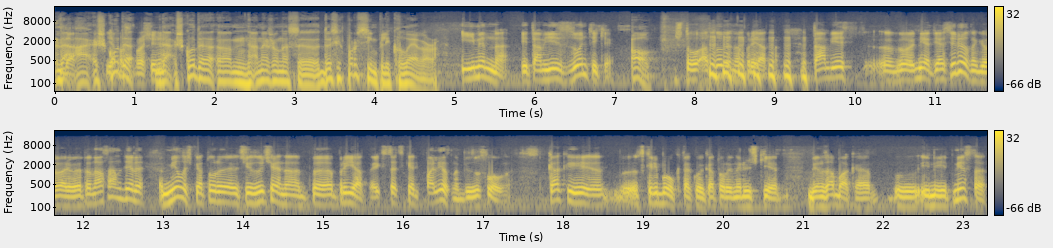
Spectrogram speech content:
Да, да, а Шкода, да, Шкода, э, она же у нас э, до сих пор simply clever. Именно. И там есть зонтики, oh. что особенно приятно. Там есть... Э, нет, я серьезно говорю, это на самом деле мелочь, которая чрезвычайно э, приятна. И, кстати сказать, полезна, безусловно. Как и скребок такой, который на лючке бензобака имеет место,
